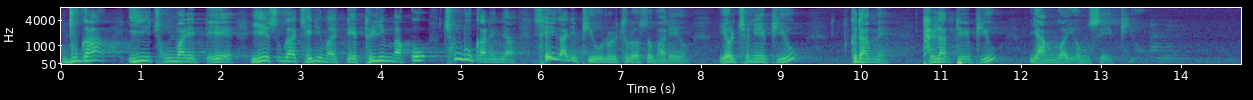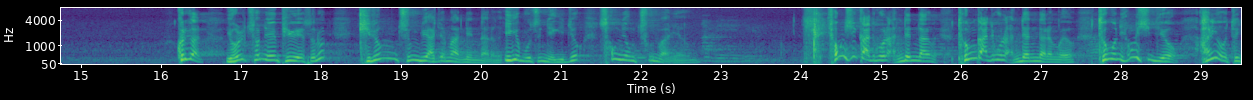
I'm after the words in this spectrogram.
누가 이 종말의 때에 예수가 재림할 때 들림받고 천국 가느냐 세 가지 비유를 들어서 말해요. 열천의 비유, 그 다음에 달란트의 비유, 양과 염소의 비유. 그러니까 열천의 비유에서는 기름 준비하자면 안 된다는 거예요. 이게 무슨 얘기죠? 성령 충만이에요. 형식 가지고는 안 된다는 거예요. 등 가지고는 안 된다는 거예요. 등은 형식이요. 아니요. 등,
